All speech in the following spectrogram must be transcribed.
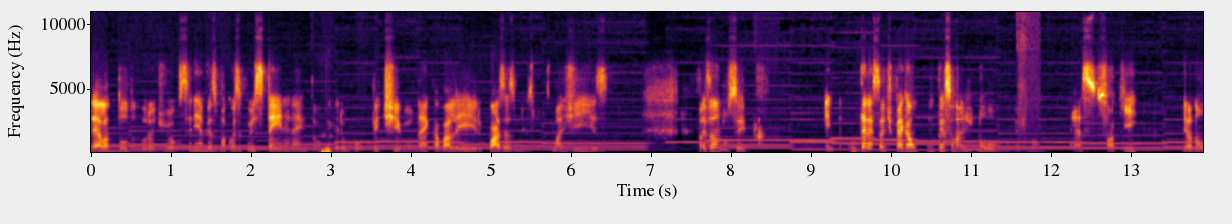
ela toda durante o jogo, seria a mesma coisa que o Stanner, né? Então ficaria um pouco repetível, né? Cavaleiro, quase as mesmas magias. Mas eu não sei. É interessante pegar um, um personagem novo. É, só que eu não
